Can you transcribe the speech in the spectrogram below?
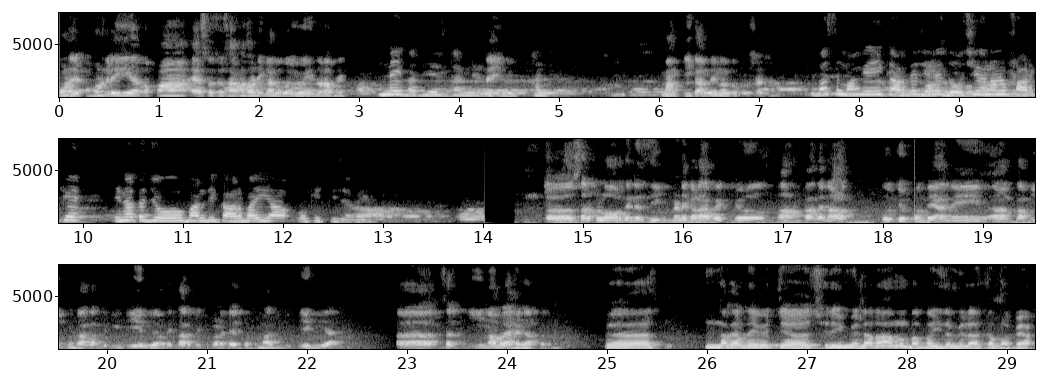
ਹੁਣ ਹੁਣ ਜਿਹੜੀ ਆ ਆਪਾਂ ਐਸਓਸੀ ਸਾਹਿਬ ਨਾਲ ਤੁਹਾਡੀ ਗੱਲ ਕੋਈ ਹੋਈ ਤੁਹਾਡਾ ਫੇ ਨਹੀਂ ਭਾਜੀ ਇਸ ਟਾਈਮ ਨਹੀਂ ਨਹੀਂ ਹੋਈ। ਹਾਂਜੀ। ਮੰਗ ਕੀ ਕਰਦੇ ਇਹਨਾਂ ਤੋਂ ਪ੍ਰਸ਼ਾਸਨ? ਬਸ ਮੰਗ ਇਹੀ ਕਰਦੇ ਜਿਹੜੇ ਦੋਸ਼ੀ ਉਹਨਾਂ ਨੂੰ ਫੜ ਕੇ ਇਹਨਾਂ ਤੇ ਜੋ ਬਣਦੀ ਕਾਰਵਾਈ ਆ ਉਹ ਕੀਤੀ ਜਾਵੇ। ਸਰ ਫਲੋਰ ਦੇ ਨਜ਼ਦੀਕ ਪਿੰਡ ਗੜਾ ਵਿੱਚ ਹਾਂਕਾਂ ਦੇ ਨਾਲ ਕੁਝ ਬੰਦਿਆਂ ਨੇ ਕਾਫੀ ਗੁੰਡਾਗਰਦੀ ਕੀਤੀ ਹੈਗੀ ਆ ਉਹਦੇ ਘਰ ਵਿੱਚ ਵੜ ਕੇ ਕੁੱਟਮਾਰ ਵੀ ਕੀਤੀ ਹੈਗੀ ਆ। ਸਰ ਕੀ ਮਾਮਲਾ ਹੈਗਾ ਸਰ? ਨਗਰ ਦੇ ਵਿੱਚ ਸ੍ਰੀ ਮੇਲਾ ਰਾਮ ਬਾਬਾ ਜੀ ਦਾ ਮੇਲਾ ਚੱਲਦਾ ਪਿਆ।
